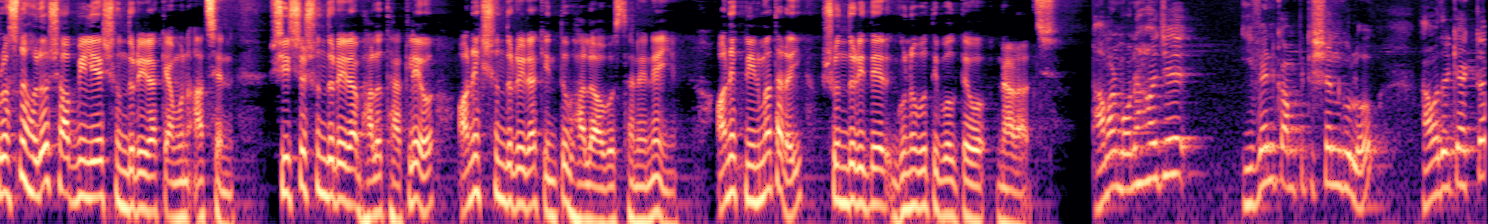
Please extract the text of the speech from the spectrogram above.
প্রশ্ন হলো সব মিলিয়ে সুন্দরীরা কেমন আছেন? শীর্ষ সুন্দরীরা ভালো থাকলেও অনেক সুন্দরীরা কিন্তু ভালো অবস্থানে নেই। অনেক নির্মাতারাই সুন্দরীদের গুণবতী বলতেও নারাজ। আমার মনে হয় যে ইভেন্ট কম্পিটিশনগুলো আমাদেরকে একটা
